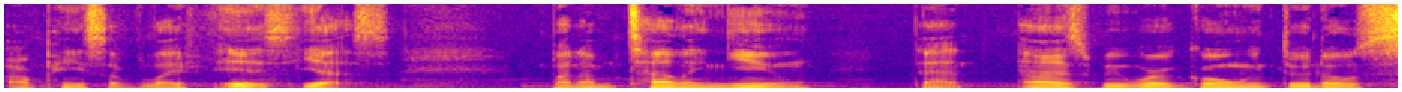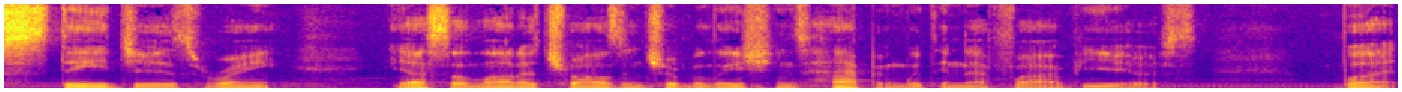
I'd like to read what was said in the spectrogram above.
our pace of life is. Yes, but I'm telling you that as we were going through those stages, right? Yes, a lot of trials and tribulations happened within that five years, but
